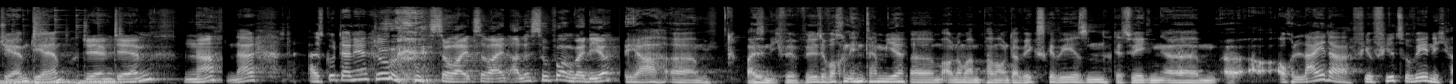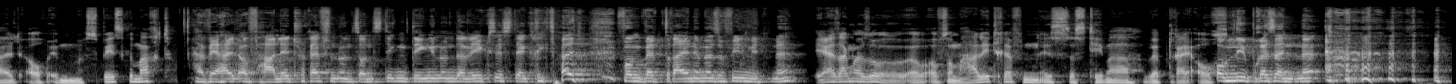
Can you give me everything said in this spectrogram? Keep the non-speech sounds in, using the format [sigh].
GM, GM. GM, GM. Na? Na, alles gut, Daniel? Du, [laughs] soweit, soweit, alles super. Und bei dir? Ja, ähm, weiß ich nicht, wilde Wochen hinter mir, ähm, auch nochmal ein paar Mal unterwegs gewesen. Deswegen ähm, äh, auch leider für viel zu wenig halt auch im Space gemacht. Wer halt auf Harley-Treffen und sonstigen Dingen unterwegs ist, der kriegt [laughs] halt vom Web 3 nicht mehr so viel mit, ne? Ja, sagen wir so, auf so einem Harley-Treffen ist das Thema Web 3 auch omnipräsent, ne? [laughs]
